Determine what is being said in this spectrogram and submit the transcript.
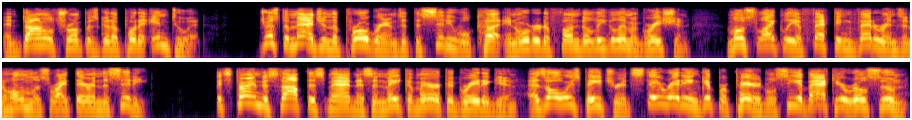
and Donald Trump is going to put an end to it. Just imagine the programs that the city will cut in order to fund illegal immigration most likely affecting veterans and homeless right there in the city. It's time to stop this madness and make America great again. As always, Patriots, stay ready and get prepared. We'll see you back here real soon.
